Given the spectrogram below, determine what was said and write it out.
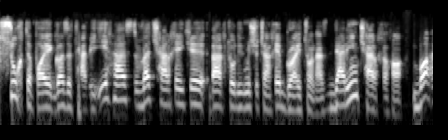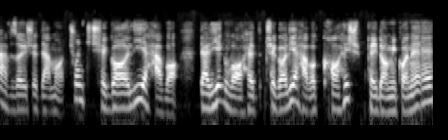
سوخت پای گاز طبیعی هست و چرخه که برق تولید میشه چرخه برایتون هست. در این چرخه ها با افزایش دما چون چگالی هوا در یک واحد چگالی هوا کاهش پیدا می‌کنه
